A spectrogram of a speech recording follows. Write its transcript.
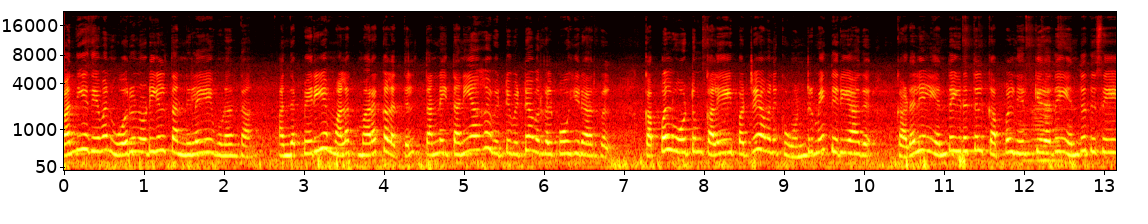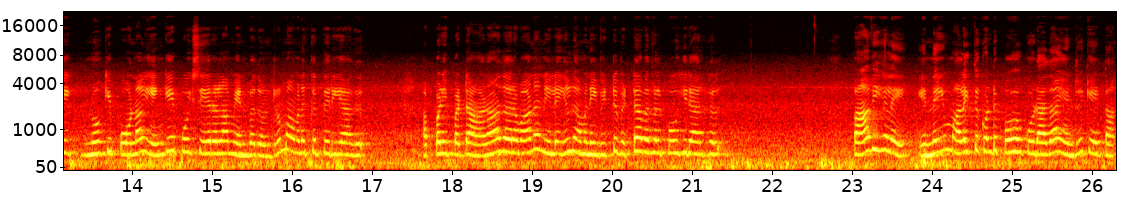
வந்தியத்தேவன் ஒரு நொடியில் தன் நிலையை உணர்ந்தான். அந்த பெரிய மல மரக்கலத்தில் தன்னை தனியாக விட்டுவிட்டு அவர்கள் போகிறார்கள். கப்பல் ஓட்டும் கலையை பற்றி அவனுக்கு ஒன்றுமே தெரியாது. கடலில் எந்த இடத்தில் கப்பல் நிற்கிறது எந்த திசையை நோக்கி போனால் எங்கே போய் சேரலாம் என்பதொன்றும் அவனுக்கு தெரியாது. அப்படிப்பட்ட அனாதரவான நிலையில் அவனை விட்டுவிட்டு அவர்கள் போகிறார்கள். பாவிகளை என்னையும் அழைத்து கொண்டு போகக்கூடாதா? என்று கேட்டான்.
